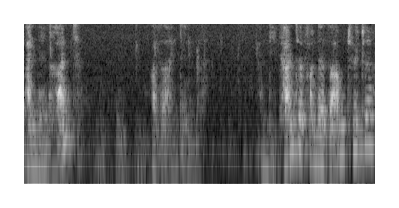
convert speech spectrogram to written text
an den Rand, also an, den, an die Kante von der Samentüte.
